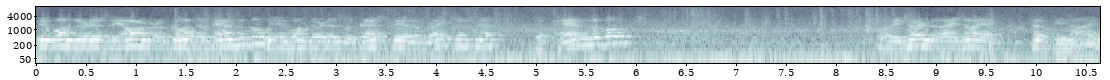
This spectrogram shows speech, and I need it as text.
We wondered, is the armour of God dependable? We wondered, is the breastplate of righteousness dependable? Well, we turn to Isaiah 59.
